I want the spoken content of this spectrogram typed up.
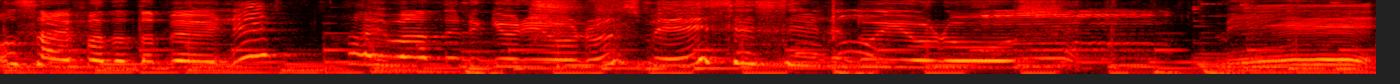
o sayfada da böyle hayvanları görüyoruz ve seslerini duyuyoruz. Me.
